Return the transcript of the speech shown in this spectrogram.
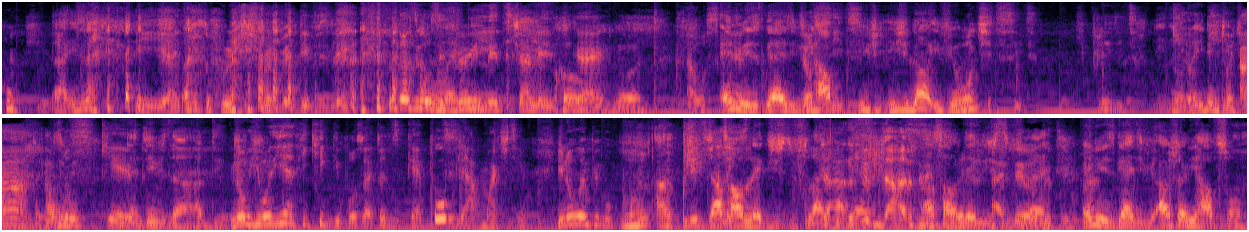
Who? Uh, is that? He, I tried to put destroyed by Davies' leg because it was Oh a very days. late challenge, Oh guy. my god. I was scared. Anyways, guys, if you have, sit. you should, you go. If you watch it, sit. He played it. No, no, he didn't touch it. Ah, I touch it. It was even scared. Then Davies that had the. No, kick. he was yeah, he kicked the ball, so I thought this guy potentially have matched him. You know when people Mhm, and that's how legs used to fly. That- yeah. that's, That's how legs I used to think it fly. was. Anyways, guys, if you actually have some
